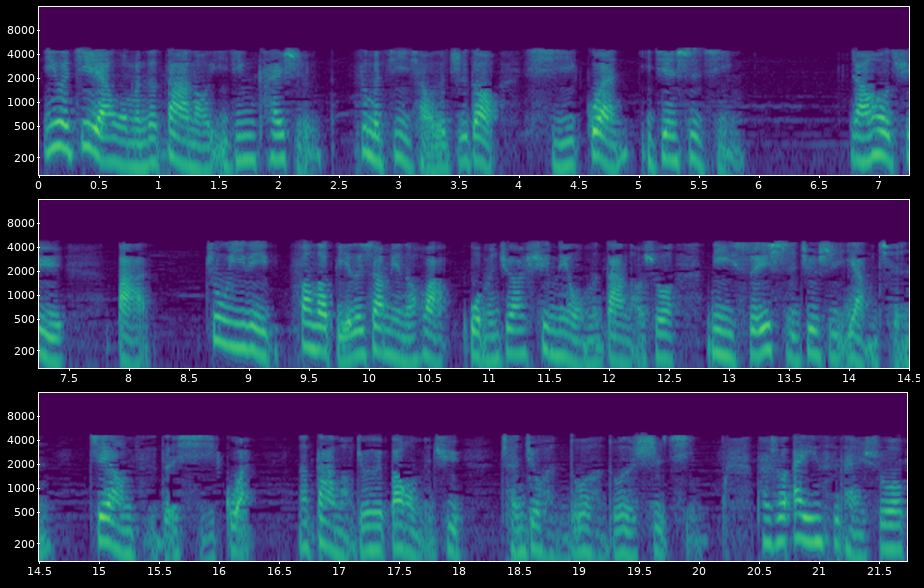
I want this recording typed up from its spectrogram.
因为既然我们的大脑已经开始。这么技巧的知道习惯一件事情，然后去把注意力放到别的上面的话，我们就要训练我们大脑说，你随时就是养成这样子的习惯，那大脑就会帮我们去成就很多很多的事情。他说，爱因斯坦说，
